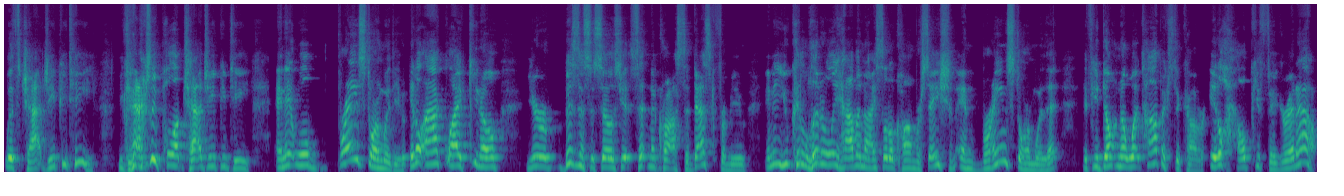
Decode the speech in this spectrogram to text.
with ChatGPT. You can actually pull up ChatGPT and it will brainstorm with you. It'll act like, you know, your business associate sitting across the desk from you, and you can literally have a nice little conversation and brainstorm with it if you don't know what topics to cover. It'll help you figure it out.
